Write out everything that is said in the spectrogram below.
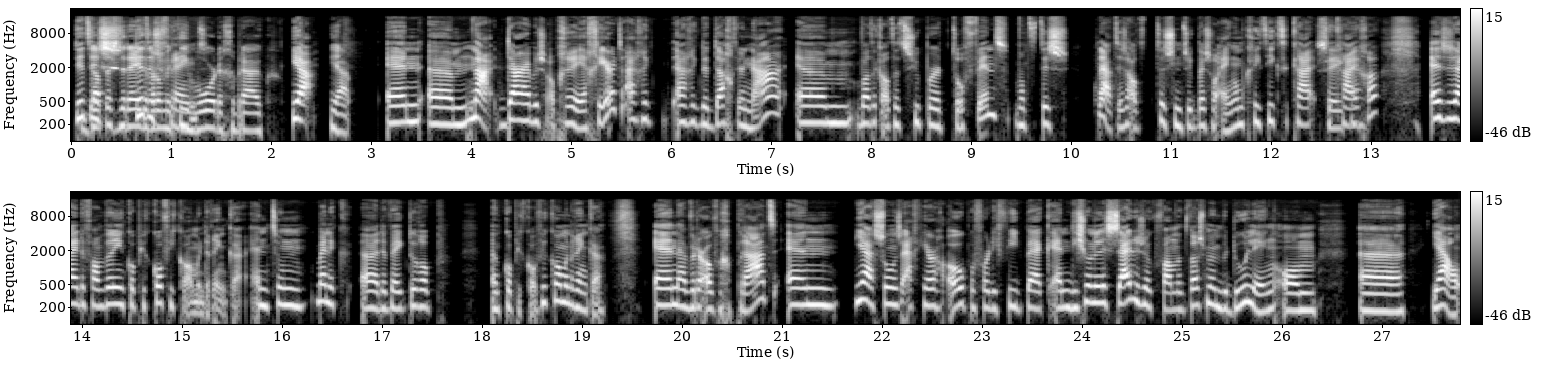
dit dat is, is de reden waarom ik die woorden gebruik. Ja, Ja. en ehm, nou, daar hebben ze op gereageerd. Eigenlijk, eigenlijk de dag erna. Ehm, wat ik altijd super tof vind. Want het is, nou, het is, altijd, het is natuurlijk best wel eng om kritiek te, krij- te Zeker. krijgen. En ze zeiden van, wil je een kopje koffie komen drinken? En toen ben ik eh, de week erop een kopje koffie komen drinken. En hebben we erover gepraat. En ja, ze eigenlijk heel erg open voor die feedback. En die journalist zei dus ook van, het was mijn bedoeling om... eh, ja,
